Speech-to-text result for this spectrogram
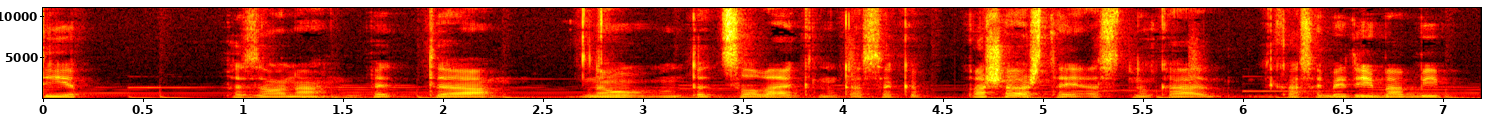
diapazonā. Bet, uh, nu, tad cilvēki, nu, kā saka, pašārstējās, nu, kā, kā sabiedrībā bija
